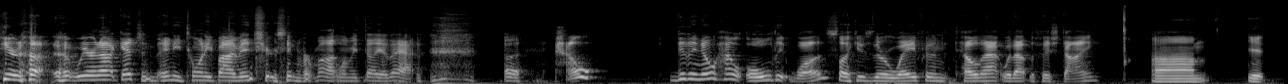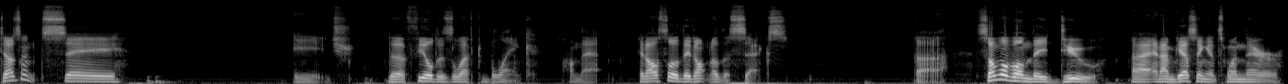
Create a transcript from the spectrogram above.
You're not. We're not catching any 25 inchers in Vermont. Let me tell you that. Uh, how do they know how old it was? Like, is there a way for them to tell that without the fish dying? Um, it doesn't say age. The field is left blank on that. It also they don't know the sex. Uh, some of them they do, uh, and I'm guessing it's when they're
